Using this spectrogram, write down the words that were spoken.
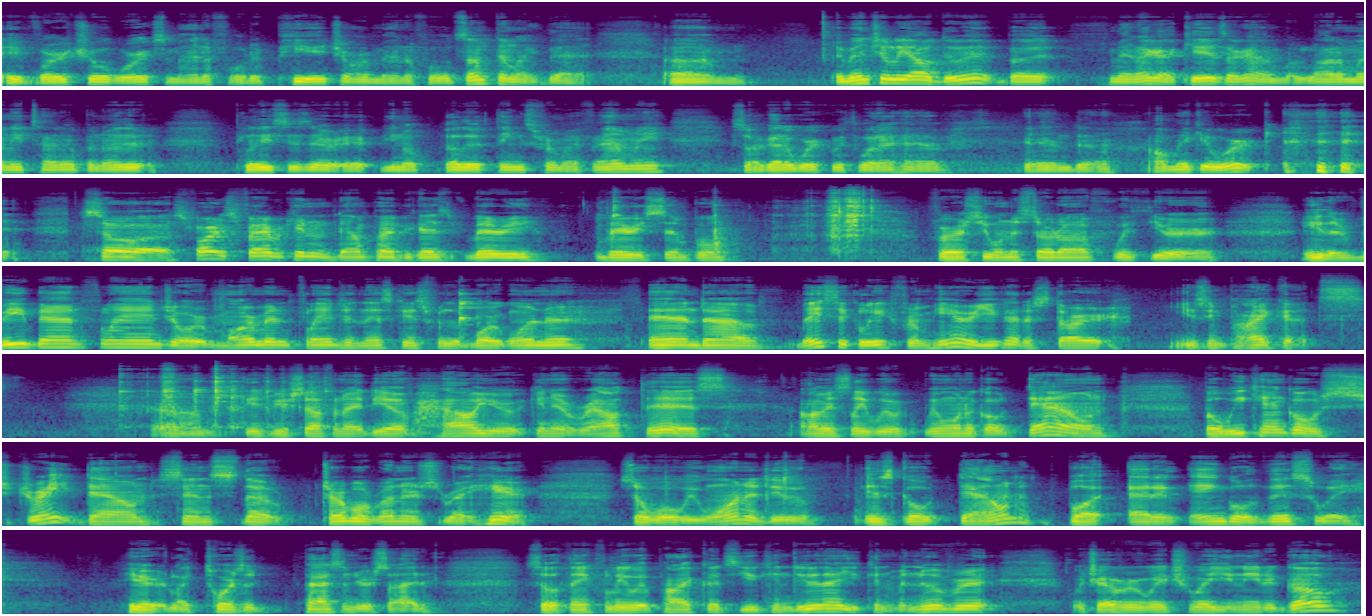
a Virtual Works manifold, a PHR manifold, something like that. Um, eventually, I'll do it, but man, I got kids. I got a lot of money tied up in other places or you know other things for my family, so I got to work with what I have. And uh, I'll make it work. so uh, as far as fabricating the downpipe, you guys, very, very simple. First, you want to start off with your either V-band flange or Marmon flange, in this case for the Borg Warner. And uh, basically, from here, you got to start using pie cuts. Um, give yourself an idea of how you're going to route this. Obviously, we, we want to go down, but we can't go straight down since the turbo runner's right here. So what we want to do is go down, but at an angle this way. Here, like towards the passenger side. So thankfully with pie cuts you can do that. You can maneuver it whichever which way you need to go.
